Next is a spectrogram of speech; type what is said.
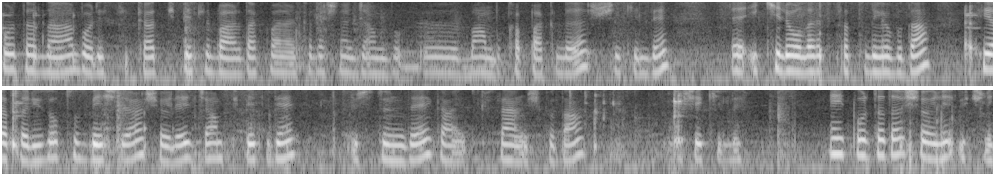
burada da borisikat pipetli bardak var arkadaşlar. Cam bu, e, bambu kapaklı şu şekilde. E, ikili olarak satılıyor bu da. Fiyatları 135 lira. Şöyle cam pipeti de üstünde. Gayet güzelmiş bu da. Bu şekilde. Evet burada da şöyle üçlü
